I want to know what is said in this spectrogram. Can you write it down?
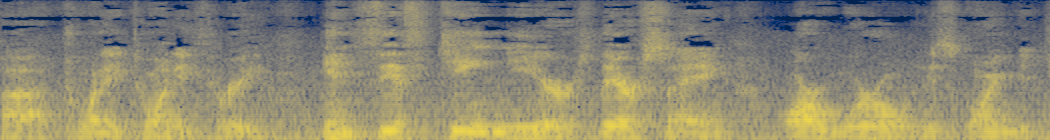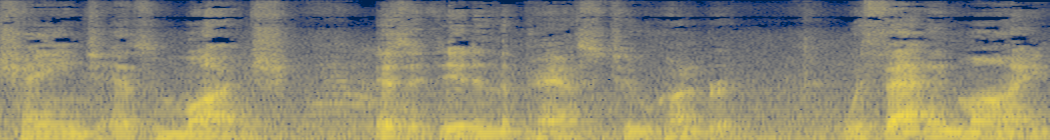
uh, 2023. In 15 years, they're saying our world is going to change as much as it did in the past 200. With that in mind,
